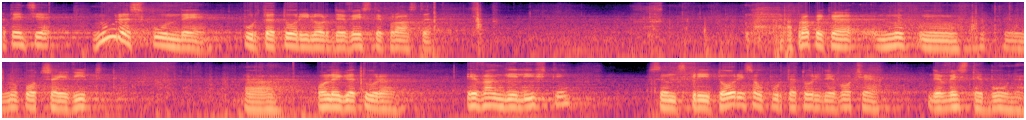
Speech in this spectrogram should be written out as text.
atenție, nu răspunde purtătorilor de veste proastă. Aproape că nu, nu pot să evit uh, o legătură evangeliștii sunt scriitorii sau purtătorii de voce de veste bună.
